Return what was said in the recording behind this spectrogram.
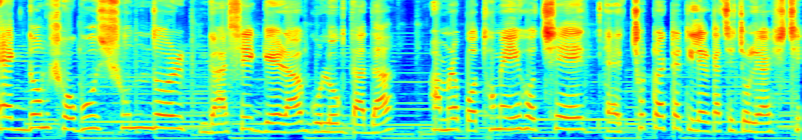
একদম সবুজ, সুন্দর, গাছে গেরা গোলক দাদা। আমরা প্রথমেই হচ্ছে ছোট্ট একটা টিলের কাছে চলে আসছি।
